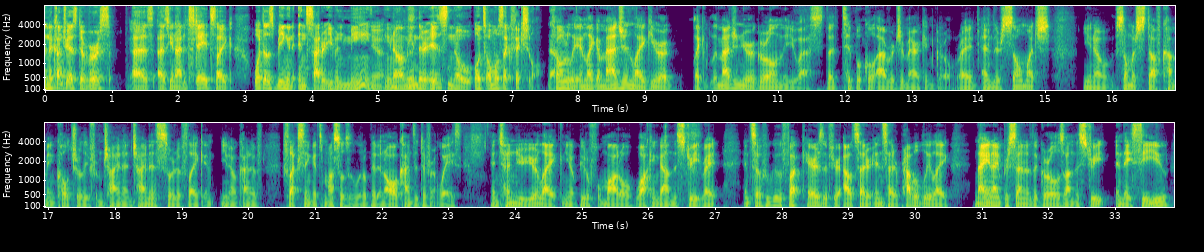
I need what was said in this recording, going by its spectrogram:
in a country as diverse as as United States, like what does being an insider even mean? Yeah. You know, what I mean, there is no. Oh, it's almost like fictional. Now. totally and like imagine like you're a like imagine you're a girl in the us the typical average american girl right and there's so much you know so much stuff coming culturally from china and china's sort of like you know kind of flexing its muscles a little bit in all kinds of different ways. And then you're, like you know beautiful model walking down the street right? And so who the fuck cares if you're outside outsider insider probably like 99% of the girls on the street and they see you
